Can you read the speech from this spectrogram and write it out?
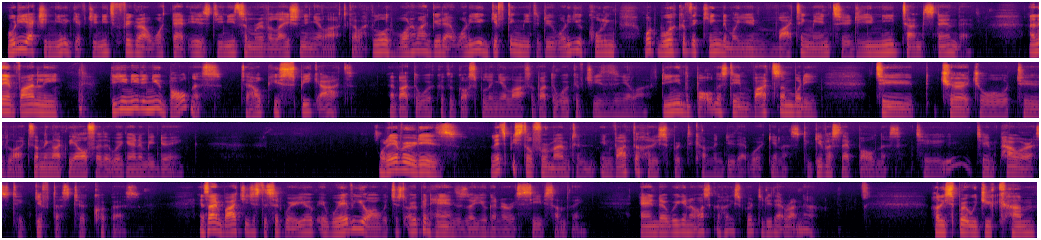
Or do you actually need a gift? Do you need to figure out what that is? Do you need some revelation in your life to go like, Lord, what am I good at? What are you gifting me to do? What are you calling? What work of the kingdom are you inviting me into? Do you need to understand that? And then finally, do you need a new boldness to help you speak out? About the work of the gospel in your life, about the work of Jesus in your life? Do you need the boldness to invite somebody to church or to like something like the Alpha that we're going to be doing? Whatever it is, let's be still for a moment and invite the Holy Spirit to come and do that work in us, to give us that boldness, to to empower us, to gift us, to equip us. And so I invite you just to sit where you wherever you are with just open hands as though you're going to receive something. And uh, we're going to ask the Holy Spirit to do that right now. Holy Spirit, would you come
